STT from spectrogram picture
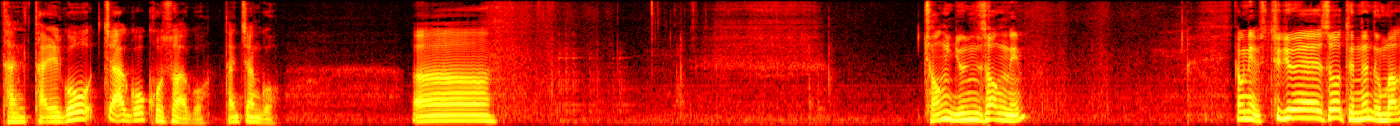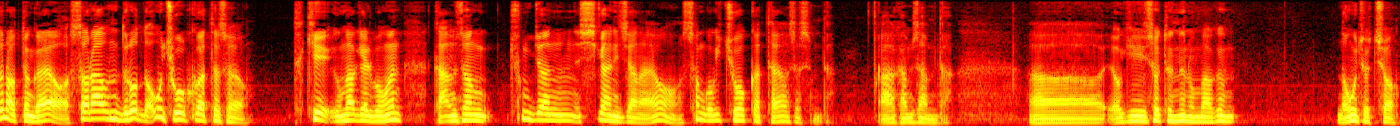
단, 달고 짜고 고소하고 단짠고. 어, 정윤성님. 형님, 스튜디오에서 듣는 음악은 어떤가요? 서라운드로 너무 좋을 것 같아서요. 특히 음악 앨범은 감성 충전 시간이잖아요. 선곡이 주옥 같아요. 하셨습니다. 아, 감사합니다. 아, 여기서 듣는 음악은 너무 좋죠.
